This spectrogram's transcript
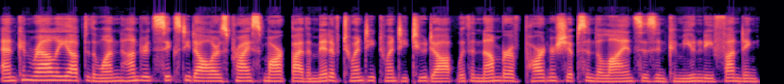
and can rally up to the $160 price mark by the mid of 2022. With a number of partnerships and alliances in community funding,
